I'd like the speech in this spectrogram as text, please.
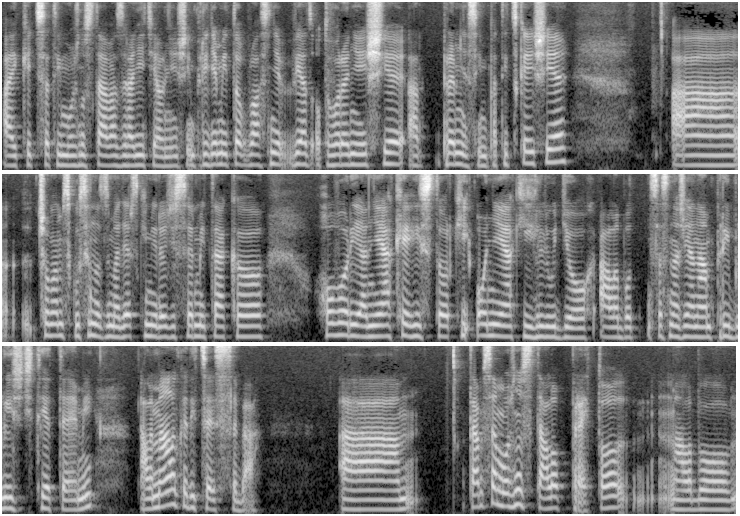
aj keď sa tým možno stáva zraniteľnejším. Príde mi to vlastne viac otvorenejšie a pre mňa sympatickejšie. A čo mám skúsenosť s maďarskými režisérmi, tak uh, hovoria nejaké historky o nejakých ľuďoch alebo sa snažia nám priblížiť tie témy, ale málo kedy cez seba. A tam sa možno stalo preto, alebo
